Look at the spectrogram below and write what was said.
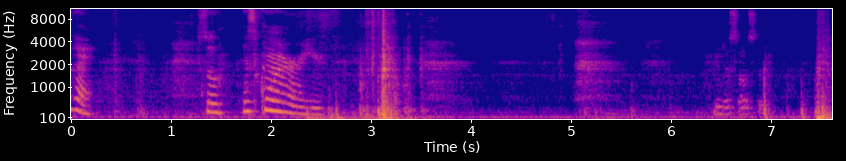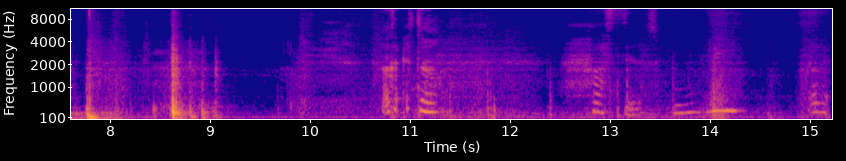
Okay. So this corner right here. And this also. Okay, so let's do this. Okay.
